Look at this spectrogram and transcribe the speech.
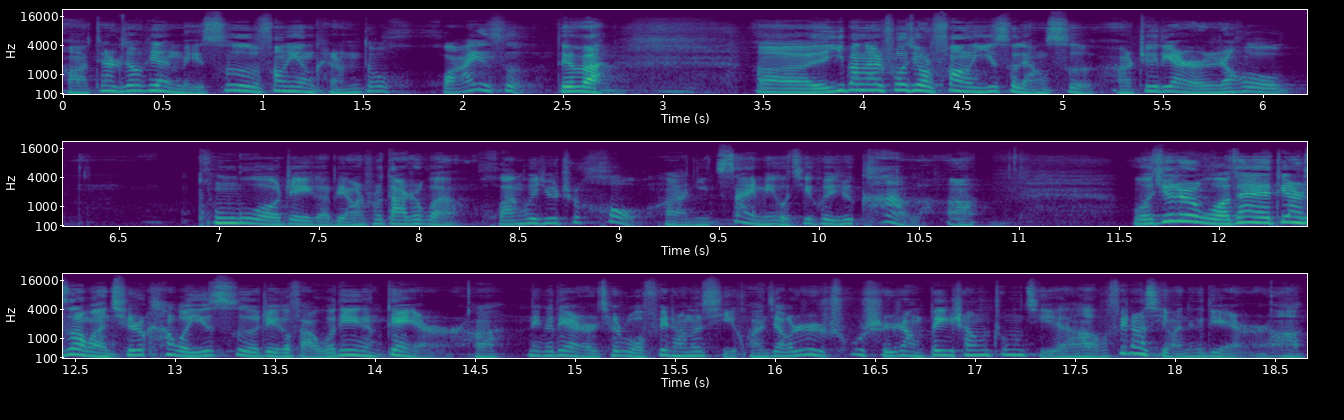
啊，电影胶片每次放映可能都划一次，对吧？呃，一般来说就是放一次两次啊，这个电影然后通过这个，比方说大使馆还回去之后啊，你再也没有机会去看了啊。我觉得我在电视资料馆其实看过一次这个法国电影电影啊，那个电影其实我非常的喜欢，叫《日出时让悲伤终结》啊，我非常喜欢那个电影啊。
